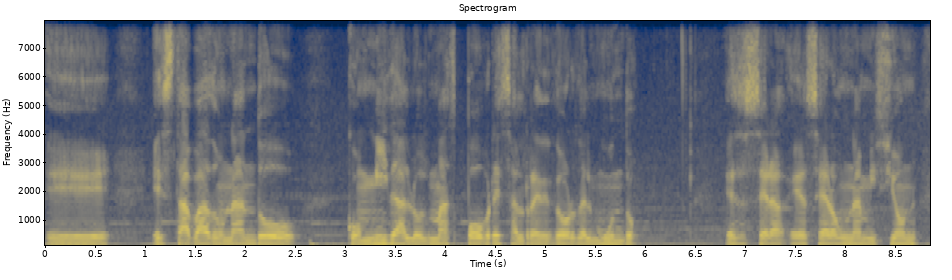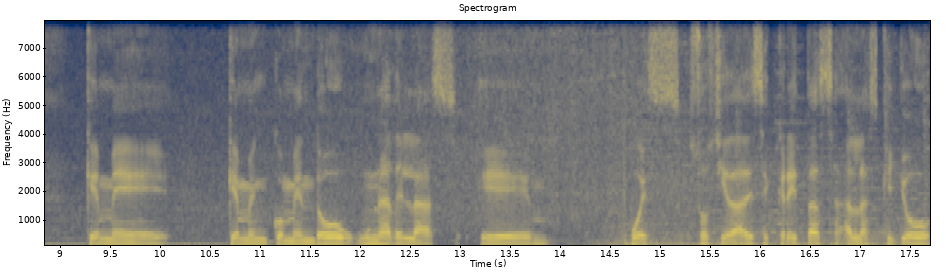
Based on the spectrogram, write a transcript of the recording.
Eh, estaba donando comida a los más pobres alrededor del mundo. Esa era, esa era una misión que me, que me encomendó una de las eh, pues sociedades secretas a las que yo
